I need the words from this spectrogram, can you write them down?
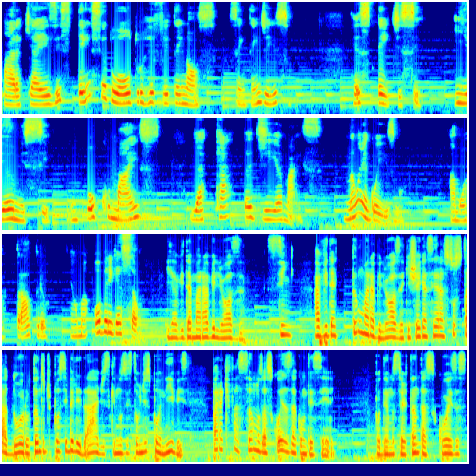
para que a existência do outro reflita em nós. Você entende isso? Respeite-se e ame-se um pouco mais e a cada dia mais. Não é egoísmo. Amor próprio é uma obrigação. E a vida é maravilhosa. Sim, a vida é tão maravilhosa que chega a ser assustador o tanto de possibilidades que nos estão disponíveis para que façamos as coisas acontecerem. Podemos ser tantas coisas,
